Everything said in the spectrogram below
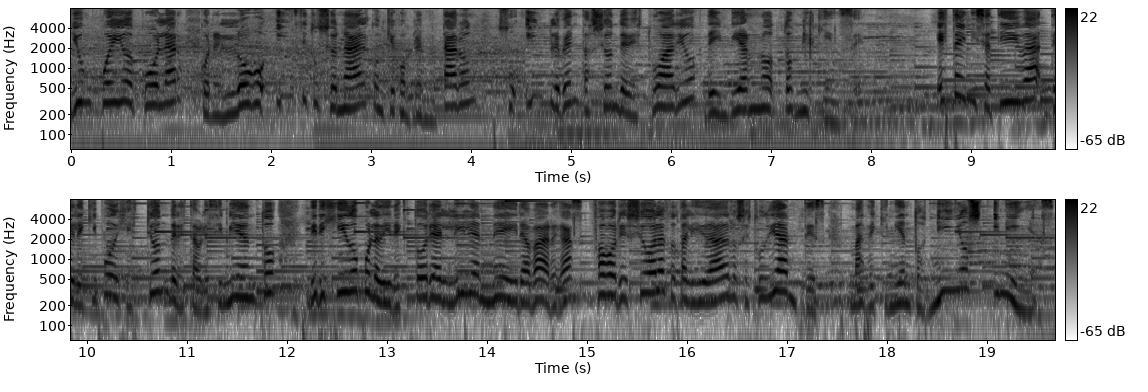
y un cuello de polar con el logo institucional con que complementaron su implementación de vestuario de invierno 2015. Esta iniciativa del equipo de gestión del establecimiento, dirigido por la directora Lilian Neira Vargas, favoreció a la totalidad de los estudiantes, más de 500 niños y niñas,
